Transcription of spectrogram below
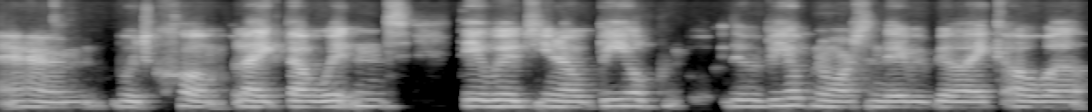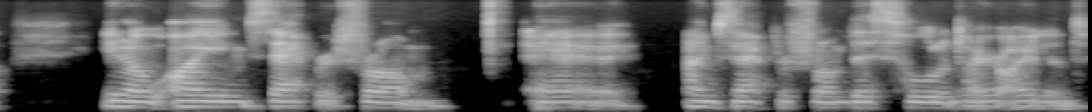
um would come like that wouldn't they would you know be up they would be up north and they would be like oh well you know, I'm separate from uh, I'm separate from this whole entire island.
